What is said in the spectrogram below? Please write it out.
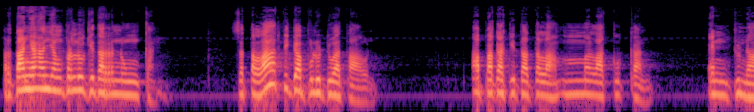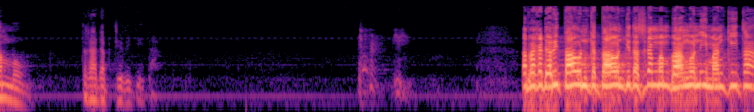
Pertanyaan yang perlu kita renungkan. Setelah 32 tahun, apakah kita telah melakukan endunamo terhadap diri kita. Apakah dari tahun ke tahun kita sedang membangun iman kita?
